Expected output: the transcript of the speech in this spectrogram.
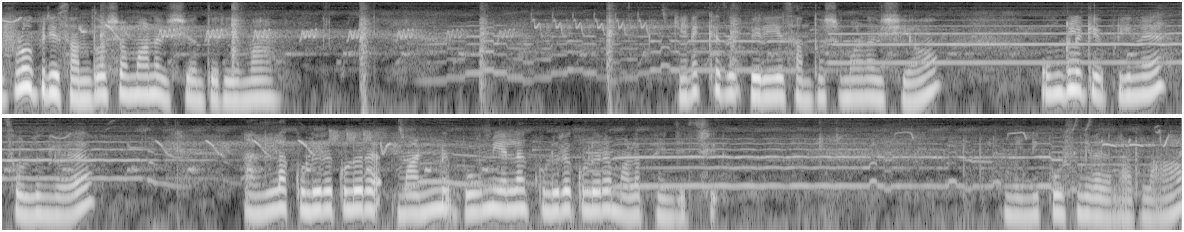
எவ்வளோ பெரிய சந்தோஷமான விஷயம் தெரியுமா? எனக்கு அது பெரிய சந்தோஷமான விஷயம். உங்களுக்கு எப்படின்னு சொல்லுங்கள் நல்லா குளிர குளிர மண் பூமியெல்லாம் குளிர குளிர மழை பெஞ்சிருச்சு. இனி பூசணி விதை நடலாம்.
